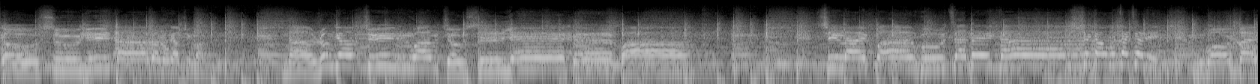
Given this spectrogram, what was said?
都属于他，让荣耀君王。那荣耀君王就是耶和华，起来欢呼赞美他，宣告我们在这里，我们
